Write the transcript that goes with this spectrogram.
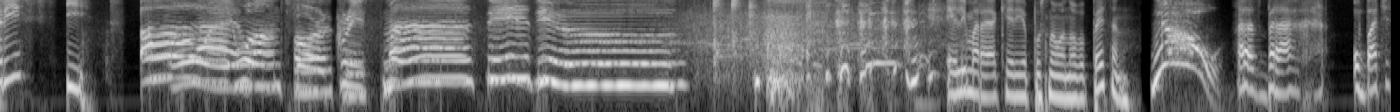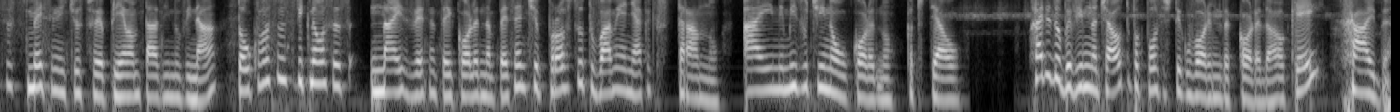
три и... All I want for Christmas is you. Ели Марая Кери е пуснала нова песен. Разбрах. Обаче с смесени чувства я приемам тази новина. Толкова съм свикнала с най-известната и коледна песен, че просто това ми е някак странно. А и не ми звучи много коледно, като цяло. Хайде да обявим началото, пък после ще говорим за коледа, окей? Хайде!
